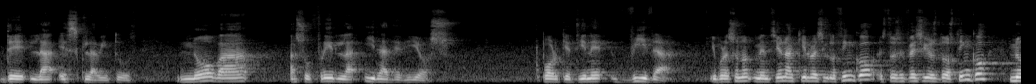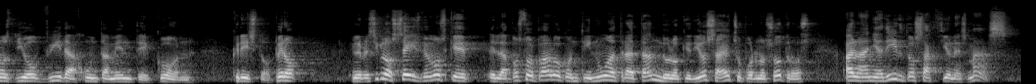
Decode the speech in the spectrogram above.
de la esclavitud. No va a sufrir la ira de Dios, porque tiene vida. Y por eso menciona aquí el versículo 5, estos Efesios 2.5, nos dio vida juntamente con Cristo. Pero en el versículo 6 vemos que el apóstol Pablo continúa tratando lo que Dios ha hecho por nosotros al añadir dos acciones más.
